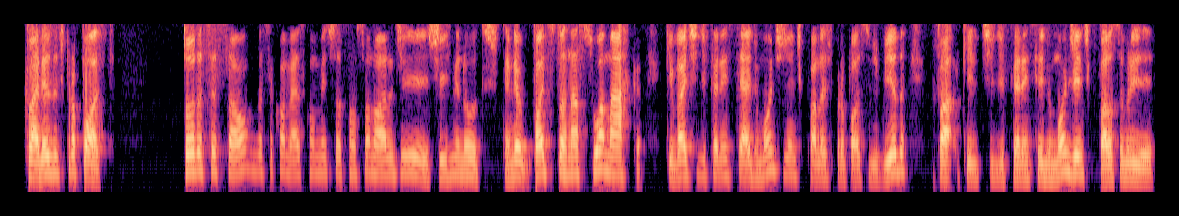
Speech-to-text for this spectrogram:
clareza de propósito toda sessão você começa com uma meditação sonora de X minutos, entendeu? Pode se tornar a sua marca, que vai te diferenciar de um monte de gente que fala de propósito de vida, que te diferencia de um monte de gente que fala sobre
